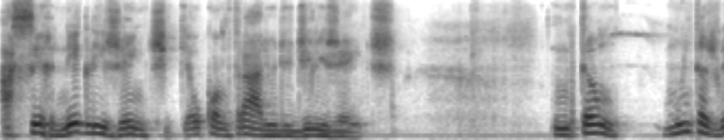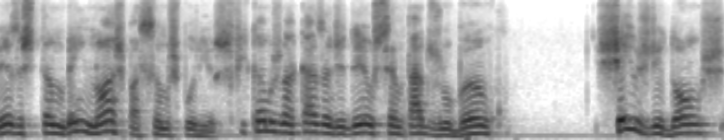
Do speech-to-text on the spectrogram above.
a ser negligente, que é o contrário de diligente. Então, muitas vezes também nós passamos por isso. Ficamos na casa de Deus, sentados no banco, cheios de dons,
